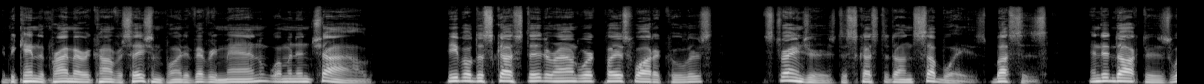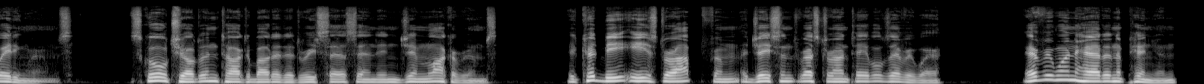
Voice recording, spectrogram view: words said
it became the primary conversation point of every man, woman, and child. People discussed it around workplace water coolers, strangers discussed it on subways, buses, and in doctors' waiting rooms. School children talked about it at recess and in gym locker rooms. It could be eavesdropped from adjacent restaurant tables everywhere. Everyone had an opinion,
